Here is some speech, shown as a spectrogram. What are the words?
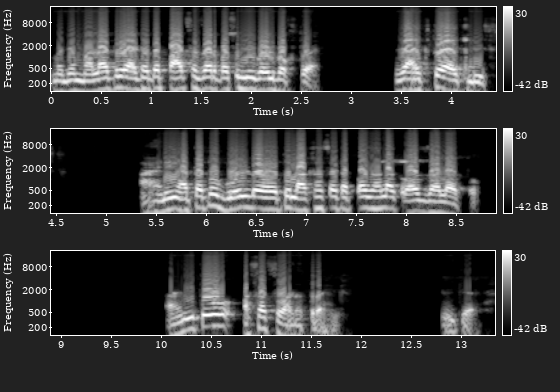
म्हणजे मला तरी आठवतं पाच हजारपासून मी गोल्ड बघतोय. म्हणजे ऐकतोय ऍटलिस्ट आणि आता तो गोल्ड तो लाखाचा टप्पा झाला क्रॉस झाला तो. आणि तो असाच वाढत राहील. ठीक आहे.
